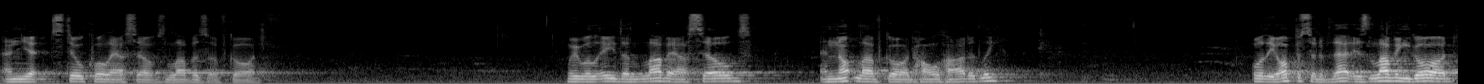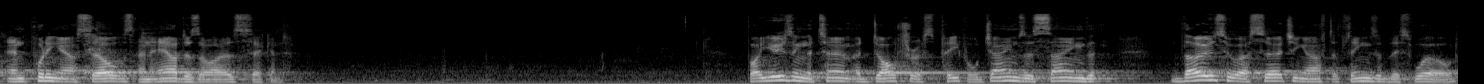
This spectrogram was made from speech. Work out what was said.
and yet still call ourselves lovers of God. We will either love ourselves and not love God wholeheartedly, or the opposite of that is loving God and putting ourselves and our desires second. By using the term adulterous people, James is saying that those who are searching after things of this world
